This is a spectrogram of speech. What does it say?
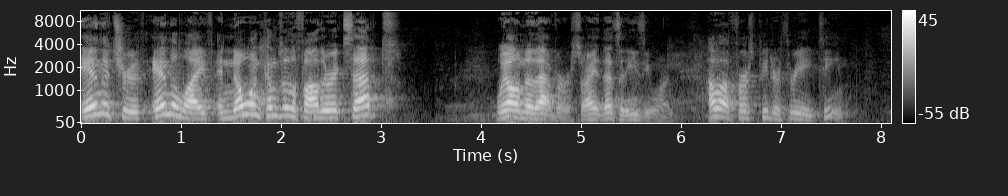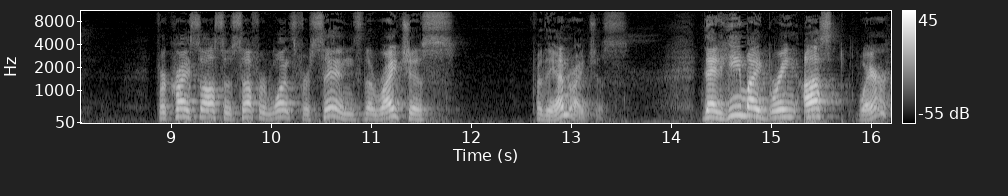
and the truth and the life, and no one comes to the Father except. We all know that verse, right? That's an easy one. How about 1 Peter 3:18? For Christ also suffered once for sins, the righteous for the unrighteous, that he might bring us where?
